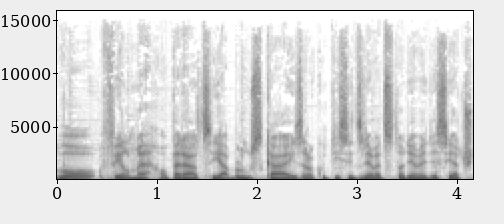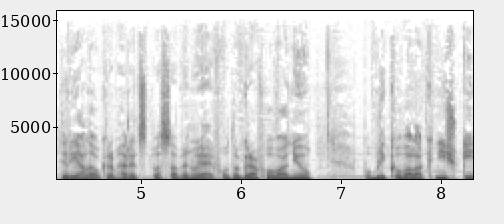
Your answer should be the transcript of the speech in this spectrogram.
vo filme Operácia Blue Sky z roku 1994, ale okrem herectva sa venuje aj fotografovaniu, publikovala knižky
